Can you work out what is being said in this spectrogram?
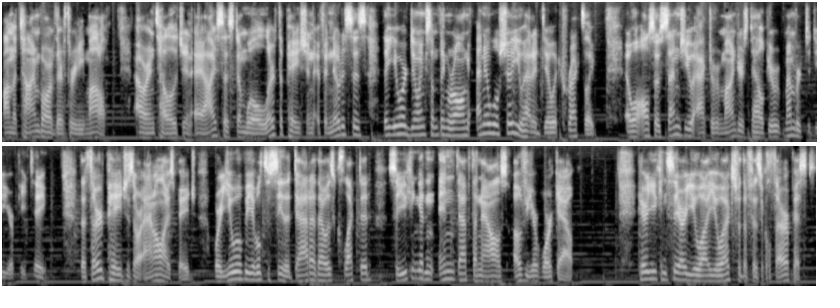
on the time bar of their 3D model. Our intelligent AI system will alert the patient if it notices that you are doing something wrong and it will show you how to do it correctly. It will also send you active reminders to help you remember to do your PT. The third page is our Analyze page, where you will be able to see the data that was collected so you can get an in-depth analysis of your workout. Here you can see our UI UX for the physical therapists.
